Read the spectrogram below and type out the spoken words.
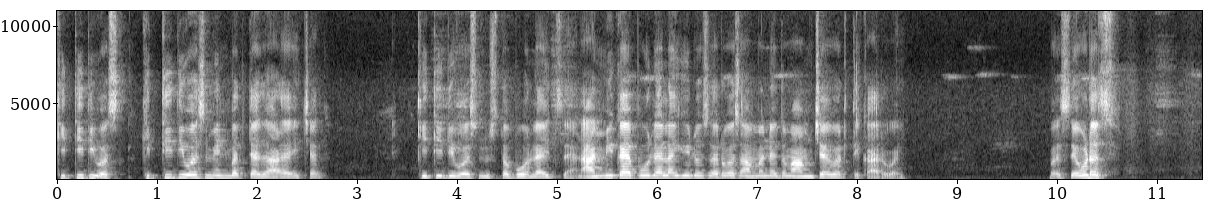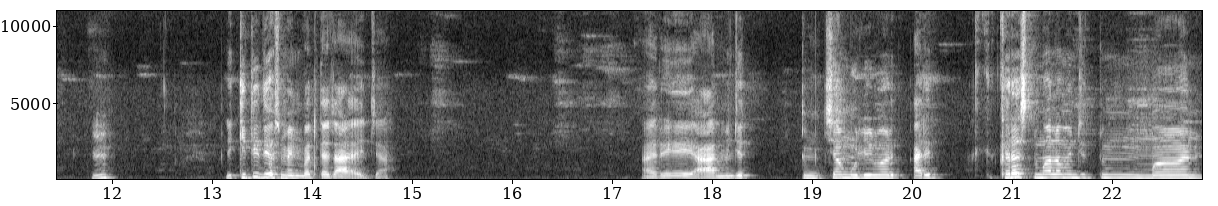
किती दिवस किती दिवस मेणबत्त्या जाळायच्यात? किती दिवस नुसतं बोलायचं? आणि आम्ही काय बोलायला गेलो सर्वसामान्य तर मग आमच्यावरती कारवाई. बस एवढंच. हम्म? म्हणजे किती दिवस मेणबत्त्या जाळायच्या? अरे यार म्हणजे तुमच्या मुलींवर अरे खरंच तुम्हाला म्हणजे तुम मन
